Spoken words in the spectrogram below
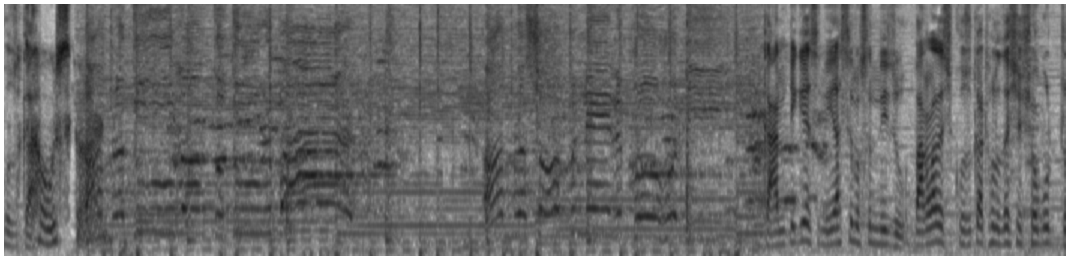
কোচগাঁও Coast Guard. আমরা দুরন্ত আমরা স্বপ্নের প্রহরী। গানটি গেয়েছেন ইয়াসিন হোসেন নিজু। বাংলাদেশ কোচগাঁট হলো দেশের সমুদ্র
